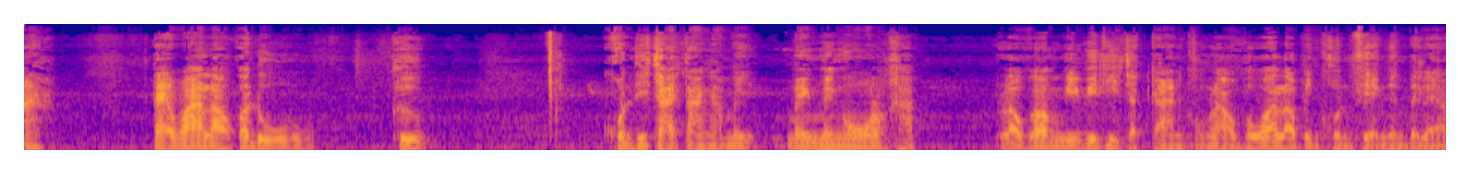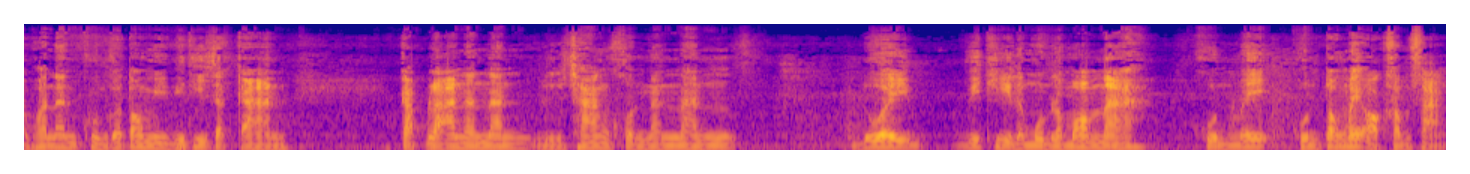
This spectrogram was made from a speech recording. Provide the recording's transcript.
นะ แต่ว่าเราก็ดูคือคนที่จ่ายตังค์อะไม่ไม่ไม่โง่หรอกครับ เราก็มีวิธีจัดการของเรา เพราะว่าเราเป็นคนเสียเงินไปแล้ว เพราะฉะนั้นคุณก็ต้องมีวิธีจัดการกับร้านนั้นๆ หรือช่างคนนั้นๆ ด้วยวิธีละมุนละม่อมนะ คุณไม่คุณต้องไม่ออกคำสั่ง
